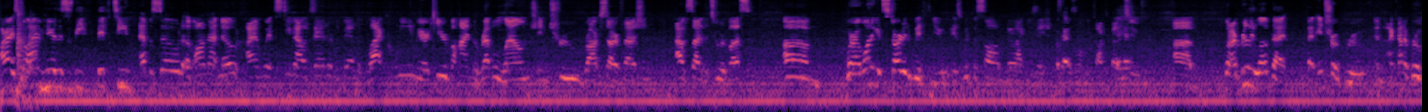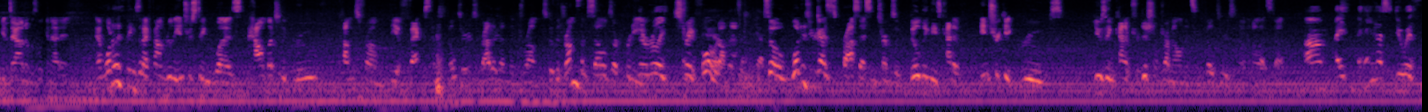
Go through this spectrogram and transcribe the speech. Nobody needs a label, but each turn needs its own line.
All right, so I am here. This is the 15th episode of On That Note. I am with Steve Alexander of the band The Black Queen. We are here behind the Rebel Lounge in true rock star fashion outside of the tour bus. Um, where I want to get started with you is with the song No Accusations. That
Okay.
was the one we talked about
Yeah,
too. Um, but I really love that, that intro groove, and I kind of broke it down and was looking at it. And one of the things that I found really interesting was how much of the groove comes from the effects and the filters rather than the drums. Because the drums themselves are pretty
They're really
straightforward on that.
Yeah.
So, what is your guys' process in terms of building these kind of intricate grooves using kind of traditional drum elements and filters and, and all that stuff?
Um, I, I think it has to do with.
